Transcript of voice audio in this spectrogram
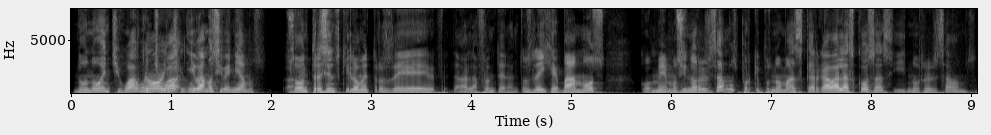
No, no, en Chihuahua, en No, en Chihuahua. Chihuahua. Íbamos y veníamos. Son Ok. 300 kilómetros de a la frontera. Entonces le dije, vamos, comemos y nos regresamos, porque pues nomás cargaba las cosas y nos regresábamos.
